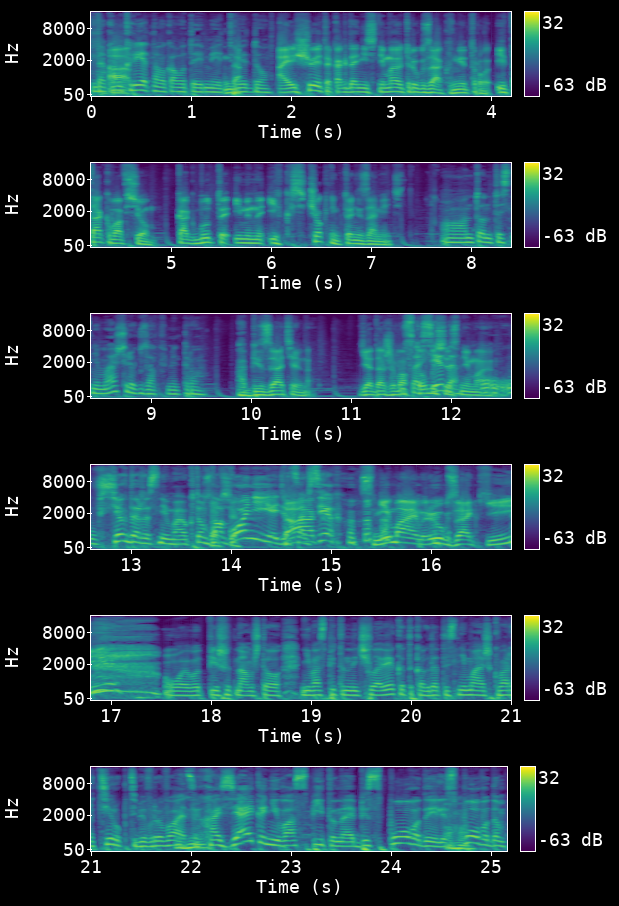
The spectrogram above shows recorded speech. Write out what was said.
Да, А, конкретного кого-то имеет да. в виду. А еще это когда не снимают рюкзак в метро. И так во всем. Как будто именно их косячок никто не заметит. А, Антон, ты снимаешь рюкзак в метро? Обязательно. Я даже в У автобусе соседа? снимаю. У, у всех даже снимаю. Кто Со в всех. вагоне едет, Так, со всех. Снимаем рюкзаки. Ой, вот пишет нам, что невоспитанный человек это когда ты снимаешь квартиру, к тебе врывается хозяйка невоспитанная, без повода или с поводом,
